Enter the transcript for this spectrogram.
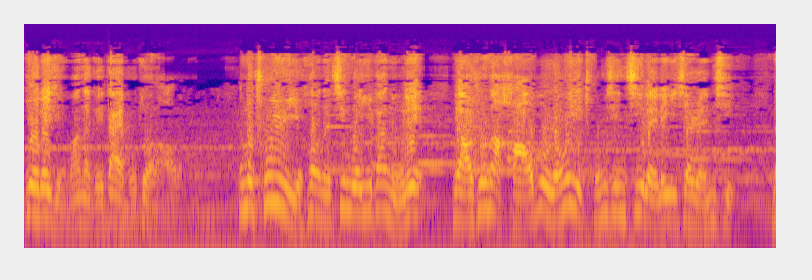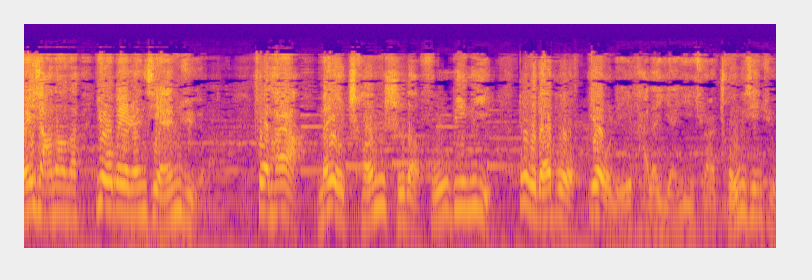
又被警方呢给逮捕坐牢了。那么出狱以后呢，经过一番努力，鸟叔呢好不容易重新积累了一些人气，没想到呢又被人检举了，说他呀没有诚实的服兵役，不得不又离开了演艺圈，重新去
